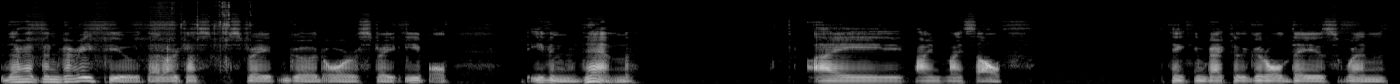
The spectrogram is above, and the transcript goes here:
There have been very few that are just straight good or straight evil. Even them, I find myself thinking back to the good old days when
